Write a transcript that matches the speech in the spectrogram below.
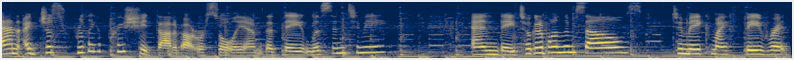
And I just really appreciate that about Rust-Oleum, that they listened to me and they took it upon themselves to make my favorite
